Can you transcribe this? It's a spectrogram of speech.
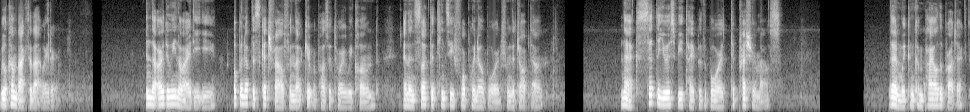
We'll come back to that later. In the Arduino IDE, open up the sketch file from that Git repository we cloned, and then select the Teensy 4.0 board from the dropdown. Next, set the USB type of the board to pressure mouse. Then we can compile the project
